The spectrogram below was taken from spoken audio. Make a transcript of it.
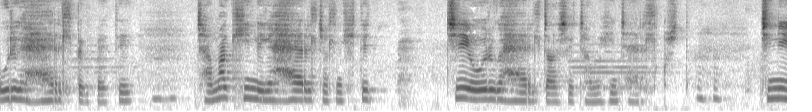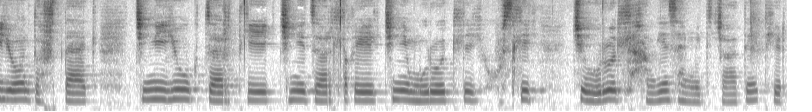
өөрийгөө хайрладаг бай тий. Чамайг хин нэгэн хайрлаж болно. Гэхдээ чи өөрийгөө хайрлаж байгаа шиг чамайг хин ч хайрлахгүй шүү дээ. Чиний юунд дуртайг, чиний юуг зордгийг, чиний зорилгыг, чиний мөрөөдлийг, хүслийг чи өөрөө л хамгийн сайн мэдж байгаа тий. Тэгэхээр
